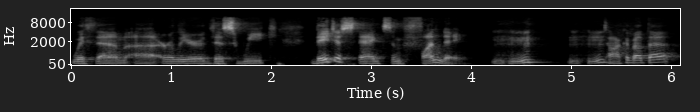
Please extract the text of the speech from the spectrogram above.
with them uh, earlier this week. They just snagged some funding. Mm-hmm. Mm-hmm. Talk about that.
